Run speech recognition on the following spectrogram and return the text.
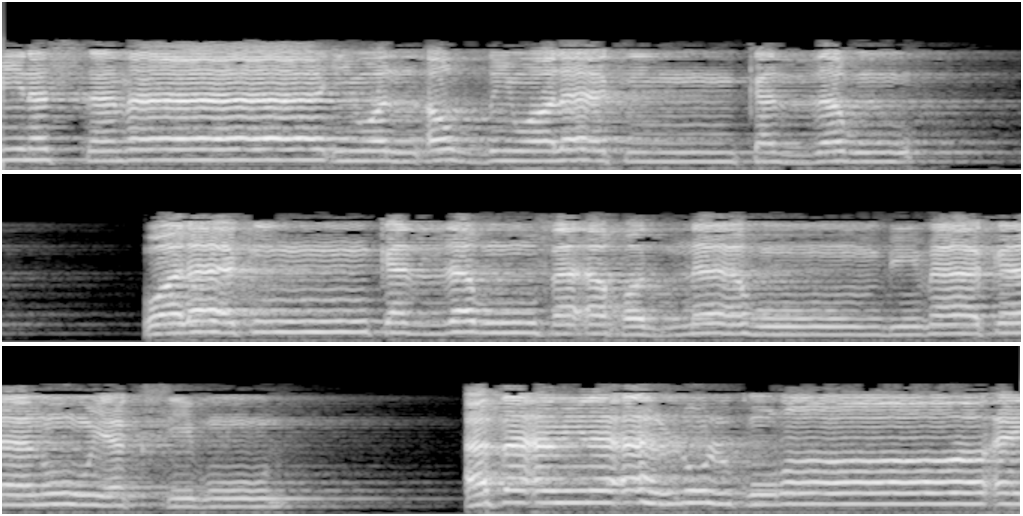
من السماء والأرض ولكن كذبوا ولكن كذبوا فأخذناهم بما كانوا يكسبون أفأمن أهل القرى أن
